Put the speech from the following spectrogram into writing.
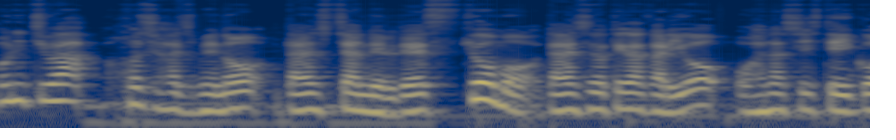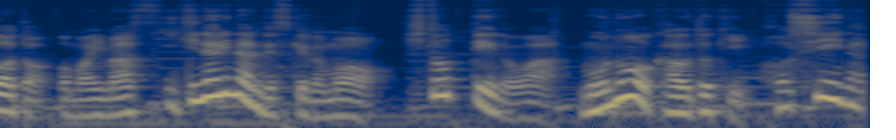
こんにちは、星はじめの男子チャンネルです。今日も男子の手がかりをお話ししていこうと思います。いきなりなんですけども、人っていうのは物を買うとき、欲しいな、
